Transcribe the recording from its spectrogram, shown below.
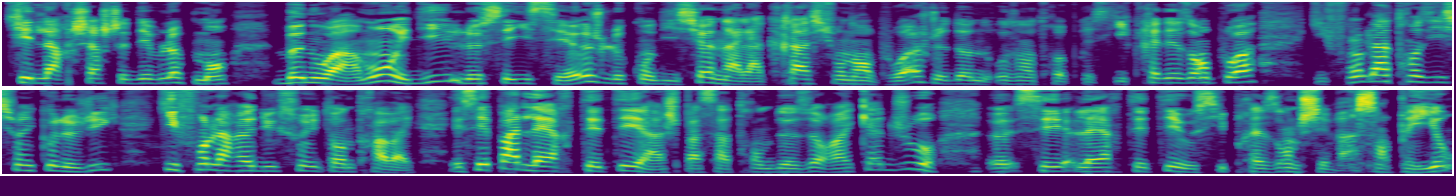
qu'il y ait de la recherche et développement. Benoît Hamon, il dit le CICE, je le conditionne à la création d'emplois, je le donne aux entreprises qui créent des emplois, qui font de la transition écologique, qui font de la réduction du temps de travail. Et c'est pas de la RTT, hein, je passe à 32 heures à 4 jours. Euh, c'est la RTT aussi présente chez Vincent Payon.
